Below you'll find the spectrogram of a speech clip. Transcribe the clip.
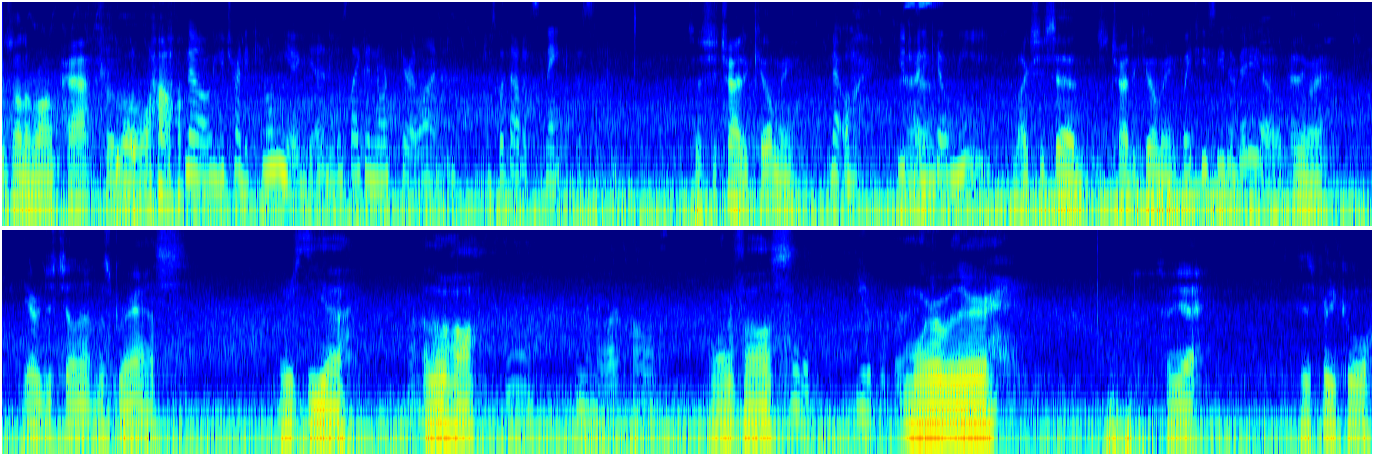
us on the wrong path for a little while. No, you tried to kill me again, just like in North Carolina. Just without a snake this time. So she tried to kill me. No, you tried to kill me. Like she said, she tried to kill me. Wait till you see the video. Anyway, yeah, we're just chilling out in this grass. There's the uh, Aloha Oh, and then the waterfalls. waterfalls. Beautiful birds. More over there. So yeah, this is pretty cool.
